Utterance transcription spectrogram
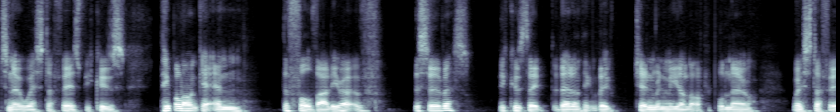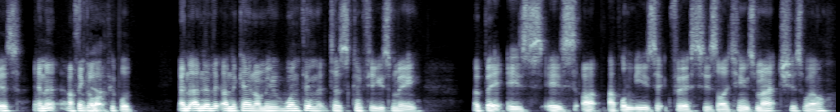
to know where stuff is because people aren't getting the full value out of the service because they they don't think they genuinely a lot of people know where stuff is in it. I think a lot of people and and and again, I mean, one thing that does confuse me a bit is is uh, Apple Music versus iTunes Match as well.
